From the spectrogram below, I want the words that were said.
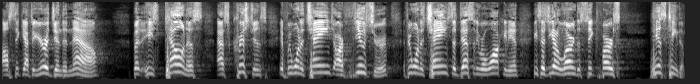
I'll seek after your agenda now. But he's telling us as Christians, if we want to change our future, if we want to change the destiny we're walking in, he says you got to learn to seek first his kingdom.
